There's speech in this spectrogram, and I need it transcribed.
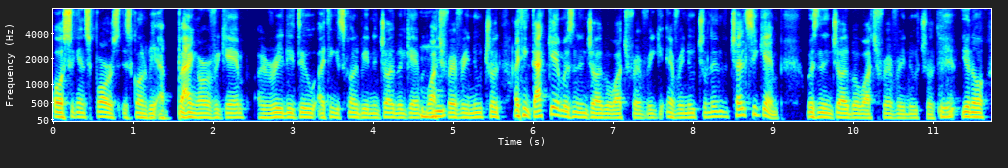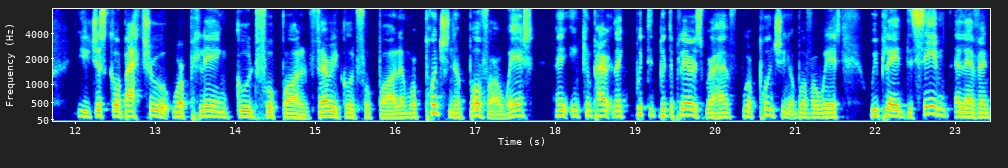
us against Spurs is going to be a banger of a game. I really do. I think it's going to be an enjoyable game. to Watch for every neutral. I think that game was an enjoyable watch for every every neutral. And the Chelsea game was an enjoyable watch for every neutral. Yeah. You know, you just go back through it. We're playing good football, very good football, and we're punching above our weight in, compare like with the with the players we have. We're punching above our weight. We played the same eleven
